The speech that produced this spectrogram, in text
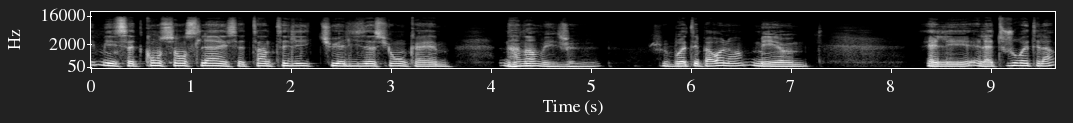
Mais cette conscience-là et cette intellectualisation, quand même. Non, non, mais je, bois tes paroles, hein, mais elle, est, elle a toujours été là?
